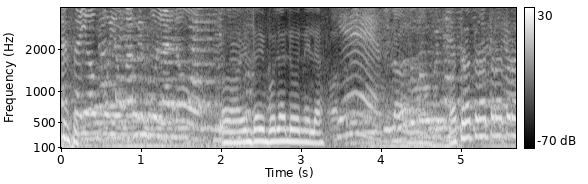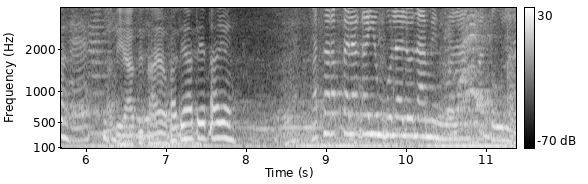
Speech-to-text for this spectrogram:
Nasayaw po yung aming bulalo. Oh, yun daw yung bulalo nila. Yes. Oh, tara, tara, tara, tara. Hati-hati tayo. Hati-hati tayo. Masarap talaga yung bulalo namin. Walang katulad.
